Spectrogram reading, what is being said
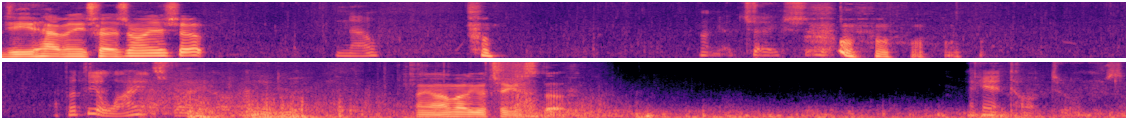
Do you have any treasure on your ship? No. I gotta check shit. I put the alliance flag up. How do you do it? Hang on, I'm about to go check his stuff. I can't talk to him. So.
